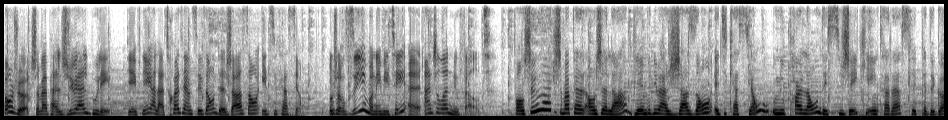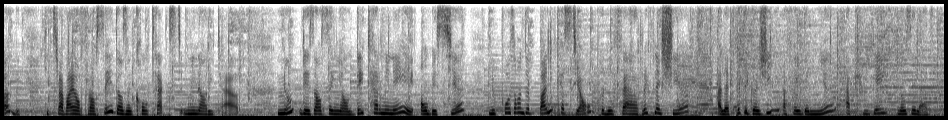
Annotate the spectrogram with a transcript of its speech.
Bonjour, je m'appelle Juelle Boulet. Bienvenue à la troisième saison de Jason Éducation. Aujourd'hui, mon invité est Angela Neufeld. Bonjour, je m'appelle Angela. Bienvenue à Jason Éducation, où nous parlons des sujets qui intéressent les pédagogues qui travaillent en français dans un contexte minoritaire. Nous, des enseignants déterminés et ambitieux, nous posons de bonnes questions pour nous faire réfléchir à la pédagogie afin de mieux appuyer nos élèves.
